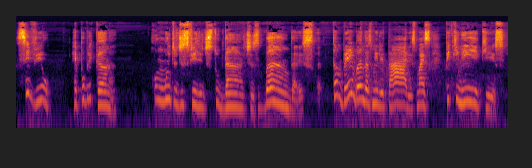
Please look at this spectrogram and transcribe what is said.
civil republicana, com muito desfile de estudantes, bandas, também bandas militares, mas piqueniques,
